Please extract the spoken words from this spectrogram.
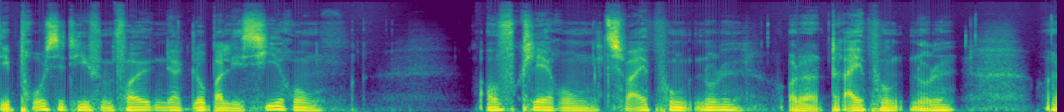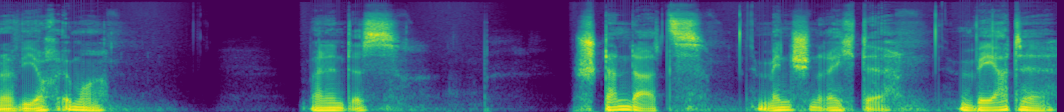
die positiven Folgen der Globalisierung Aufklärung 2.0 oder 3.0 oder wie auch immer. Man nennt es Standards, Menschenrechte, Werte.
